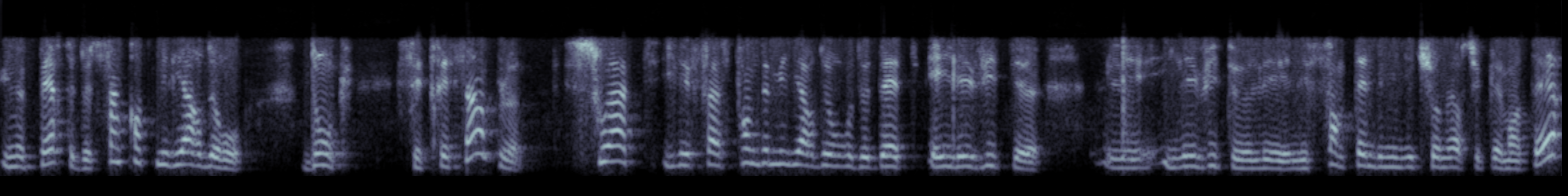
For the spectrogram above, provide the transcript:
une perte de 50 milliards d'euros. Donc, c'est très simple. Soit il efface 32 milliards d'euros de dettes et il évite, euh, évite les, les centaines de milliers de chômeurs supplémentaires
